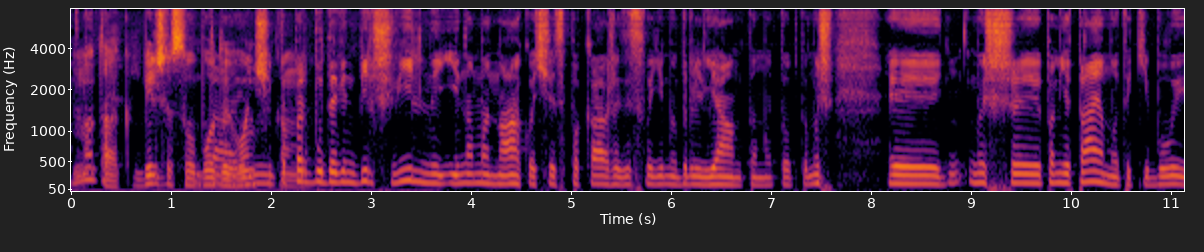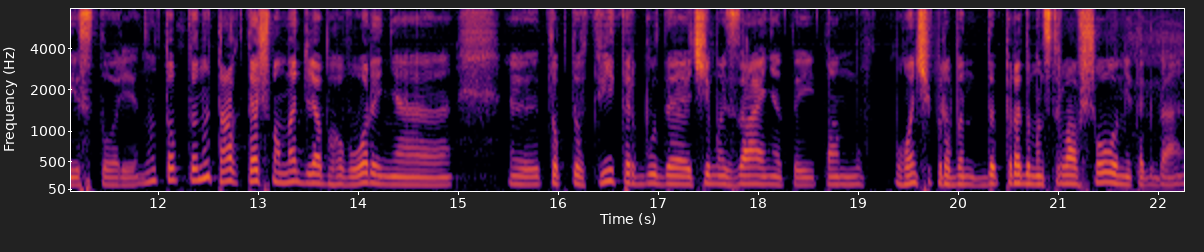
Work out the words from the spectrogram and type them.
Ну так, більше свободи да, гонщикам. Тепер буде він більш вільний і на Монако щось покаже зі своїми брильянтами. Тобто ми ж ми ж пам'ятаємо такі були історії. Ну, тобто, ну так, теж момент для обговорення. Тобто, Твіттер буде чимось зайнятий, там гонщик продемонстрував шоу і так далі.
